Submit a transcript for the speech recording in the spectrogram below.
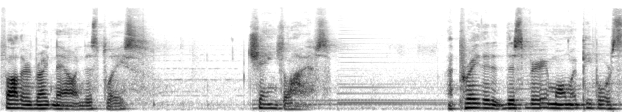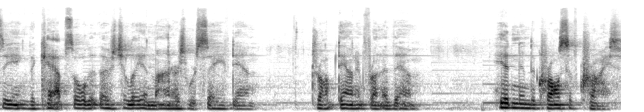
Father, right now in this place, change lives. I pray that at this very moment, people are seeing the capsule that those Chilean miners were saved in, dropped down in front of them, hidden in the cross of Christ,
